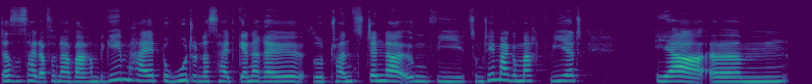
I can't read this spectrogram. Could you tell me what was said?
dass es halt auf so einer wahren Begebenheit beruht und dass halt generell so Transgender irgendwie zum Thema gemacht wird. Ja, ähm,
